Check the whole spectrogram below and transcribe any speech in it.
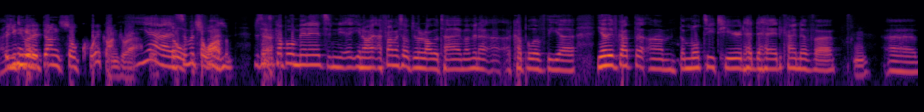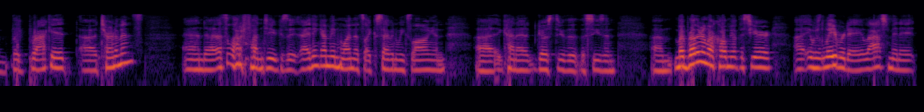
uh, but you, you can get a, it done so quick on draft. Yeah, it's so, it's so much so fun. Awesome. Just takes yeah. a couple of minutes, and you know, I, I, find myself doing it all the time. I'm in a, a couple of the, uh, you know, they've got the um the multi-tiered head-to-head kind of uh, mm. uh like bracket uh tournaments and uh, that's a lot of fun too because I think I'm in one that's like seven weeks long and uh, it kind of goes through the the season. Um, my brother-in-law called me up this year. Uh, it was Labor Day, last minute,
